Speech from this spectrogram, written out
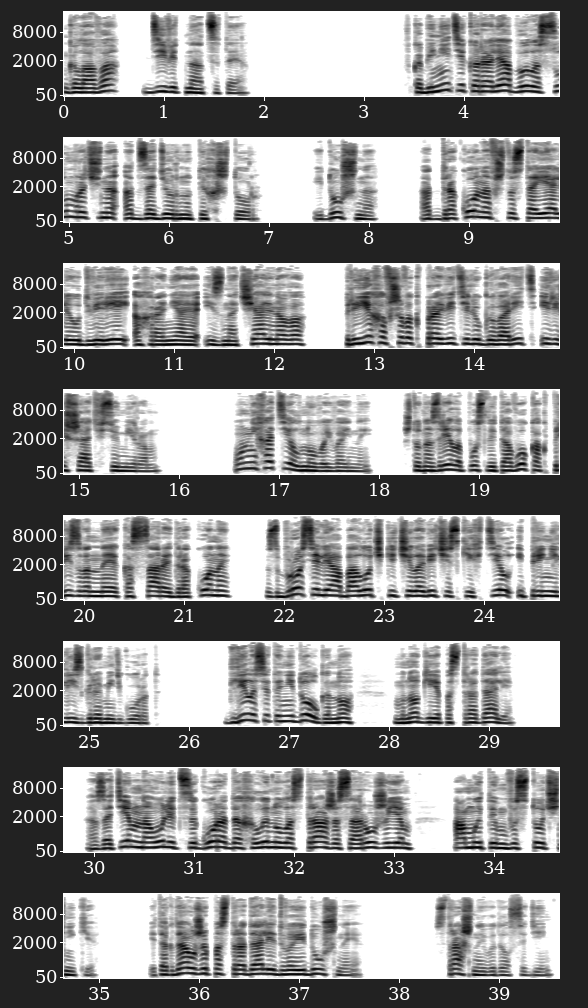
Глава 19 В кабинете короля было сумрачно от задернутых штор и душно от драконов, что стояли у дверей, охраняя изначального, приехавшего к правителю говорить и решать все миром. Он не хотел новой войны, что назрело после того, как призванные кассарой драконы сбросили оболочки человеческих тел и принялись громить город. Длилось это недолго, но многие пострадали. А затем на улице города хлынула стража с оружием, омытым в источнике. И тогда уже пострадали двоедушные. Страшный выдался день.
